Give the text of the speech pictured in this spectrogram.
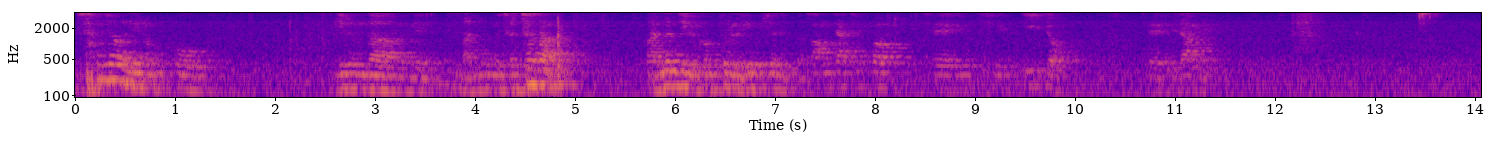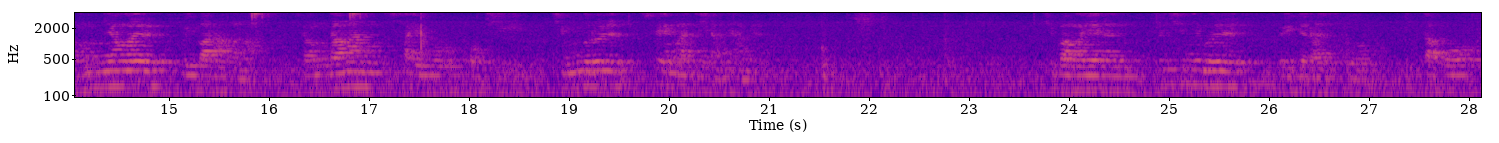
상정을 해놓고 미룬다는 게 맞는 거 절차상 맞는지를 검토를 해보셔야 될 것 같습니다. 지방자치법 제62조 제1항에 법령을 위반하거나 정당한 사유 없이 직무를 수행하지 아니하면 지방의회는 불신임을 의결할 수 있다고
